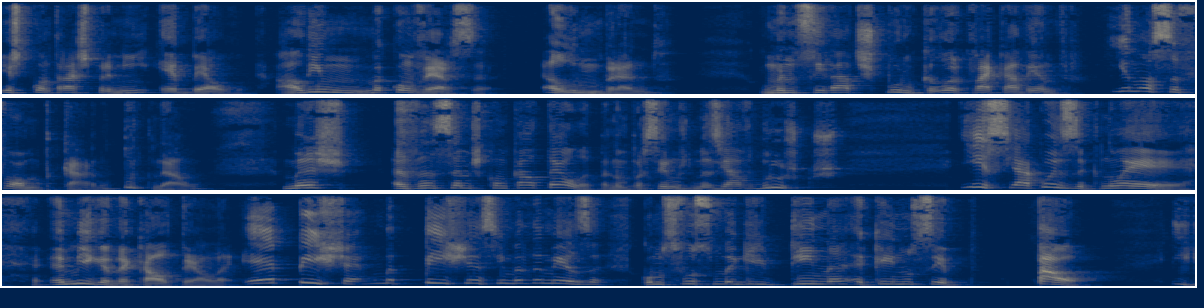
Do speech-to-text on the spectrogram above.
Este contraste para mim é belo. Há ali uma conversa alumbrando, uma necessidade de expor o calor que vai cá dentro. E a nossa fome de carne, por que não? Mas avançamos com cautela, para não parecermos demasiado bruscos. E se há coisa que não é amiga da cautela, é a picha, uma picha em cima da mesa, como se fosse uma guilhotina a cair no cepo. Pau! E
